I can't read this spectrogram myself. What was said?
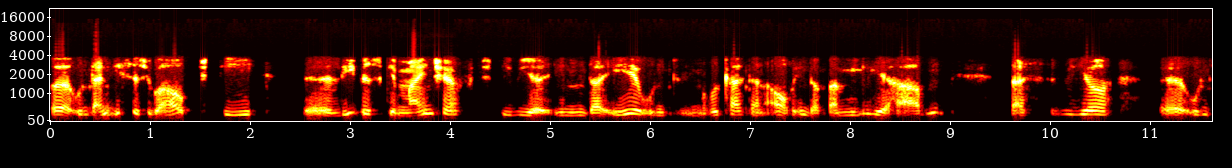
Äh, und dann ist es überhaupt die äh, Liebesgemeinschaft, die wir in der Ehe und im Rückhalt dann auch in der Familie haben, dass wir äh, uns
